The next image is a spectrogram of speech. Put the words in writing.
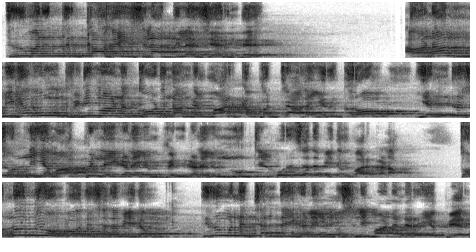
திருமணத்திற்காக இஸ்லாத்தில் சேர்ந்து ஆனால் மிகவும் பிடிமானத்தோடு நாங்கள் மார்க்கப்பற்றாக இருக்கிறோம் என்று சொல்லிய மாப்பிள்ளைகளையும் பெண்களையும் நூற்றில் ஒரு சதவீதம் பார்க்கலாம். தொண்ணூத்தி ஒன்பது சதவீதம் திருமண சந்தைகளில் முஸ்லிமான நிறைய பேர்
